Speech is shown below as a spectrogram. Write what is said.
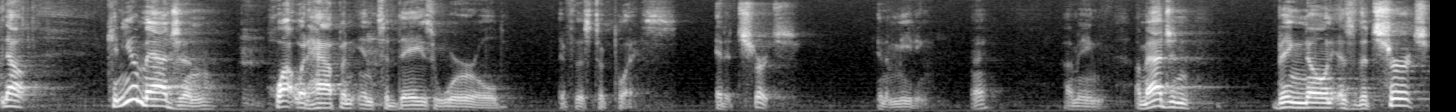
Now, can you imagine what would happen in today's world if this took place? At a church, in a meeting, right? I mean, imagine being known as the church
